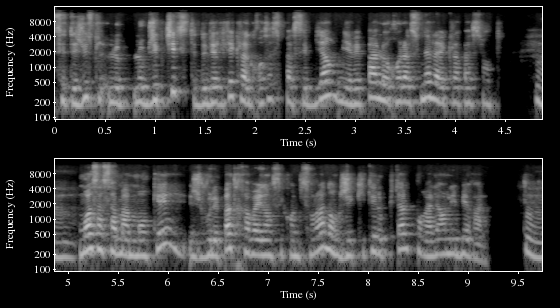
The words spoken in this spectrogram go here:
C'était juste l'objectif, c'était de vérifier que la grossesse passait bien, mais il n'y avait pas le relationnel avec la patiente. Mmh. Moi, ça, ça m'a manqué. Je ne voulais pas travailler dans ces conditions-là, donc j'ai quitté l'hôpital pour aller en libéral. Mmh.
